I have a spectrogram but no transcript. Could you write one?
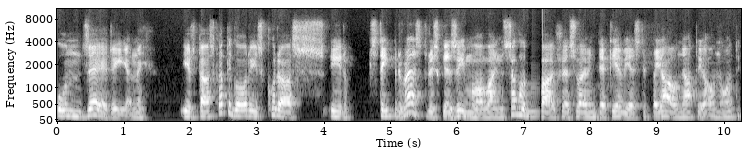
un dzērieni. Ir tās kategorijas, kurās ir stipri vēsturiskie zīmoli, vai nu saglabājušies, vai viņi tiek ieviesti pa jaunu, atjaunoti.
